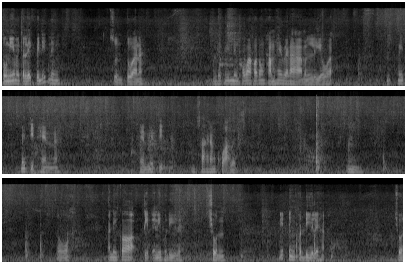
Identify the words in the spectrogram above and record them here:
ตรงนี้มันจะเล็กไปนิดนึงส่วนตัวนะ มันเล็กนิดนึงเพราะว่าเขาต้องทำให้เวลามันเลี้ยวอะไม่ไม่ติดแฮนด์นะแฮนด์ไม่ติดทั้งซ้ายทั้งขวาเลย อืมโอ้อันนี้ก็ติดอันนี้พอดีเลย ชน นิดนึงพอดีเลยฮะ ชน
